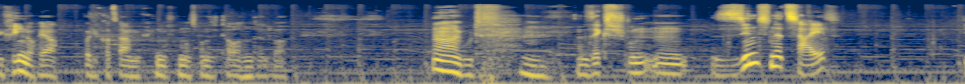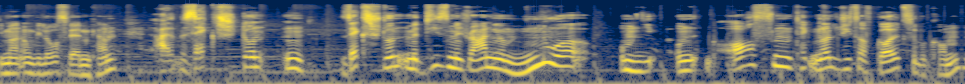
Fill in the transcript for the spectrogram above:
Wir kriegen doch, ja. Wollte ich kurz sagen, wir kriegen 25.000 etwa. Na gut. Hm. Sechs Stunden sind eine Zeit, die man irgendwie loswerden kann. Also sechs Stunden, sechs Stunden mit diesem Uranium nur um die um Orphan Technologies of Gold zu bekommen.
